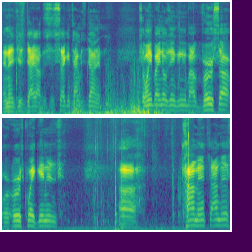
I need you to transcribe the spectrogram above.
and it just died out. This is the second time it's done it. So anybody knows anything about Versa or earthquake engines? Uh, comments on this.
